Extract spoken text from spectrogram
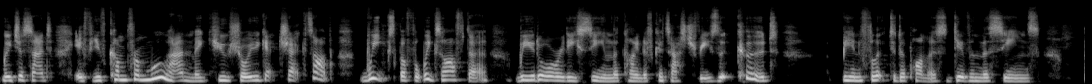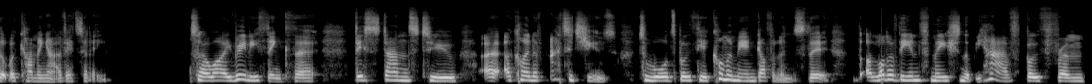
We just said, if you've come from Wuhan, make you sure you get checked up. Weeks before, weeks after, we had already seen the kind of catastrophes that could be inflicted upon us given the scenes that were coming out of Italy. So I really think that this stands to a, a, kind of attitude towards both the economy and governance that a lot of the information that we have, both from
